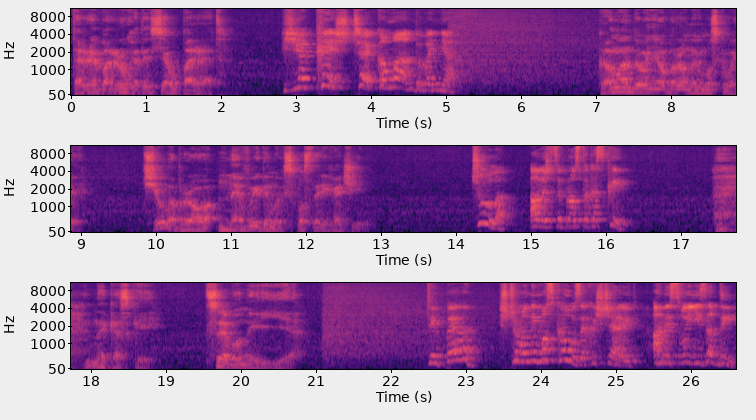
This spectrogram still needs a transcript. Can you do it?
треба рухатися вперед. Яке ще командування? Командування обороною Москви. Чула про невидимих спостерігачів. Чула, але ж це просто казки. Не казки. Це вони і є. Ти певен, що вони Москву захищають, а не свої зади?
